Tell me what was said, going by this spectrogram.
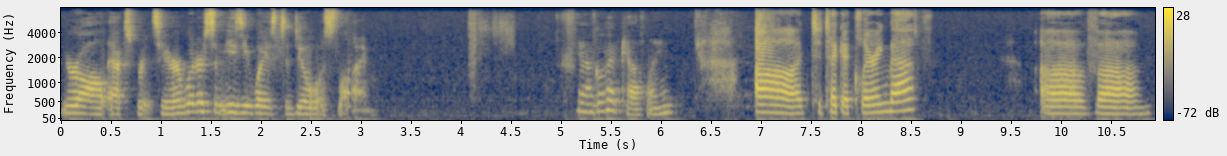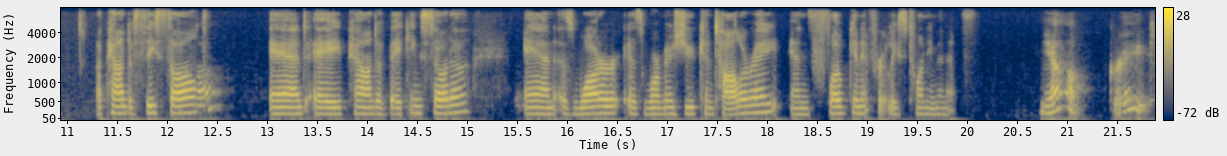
You're all experts here. What are some easy ways to deal with slime? Yeah, go ahead, Kathleen. Uh, to take a clearing bath of um a pound of sea salt and a pound of baking soda and as water as warm as you can tolerate and soak in it for at least 20 minutes. Yeah, great.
